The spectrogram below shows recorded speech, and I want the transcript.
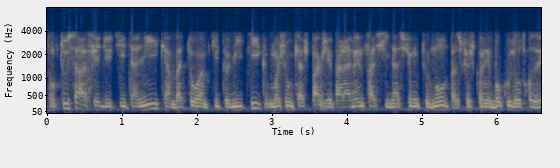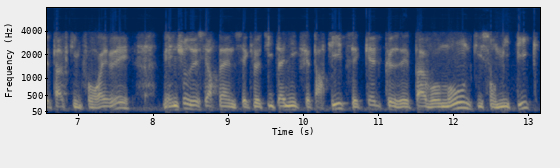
Donc tout ça a fait du Titanic un bateau un petit peu mythique. Moi, je vous cache pas que j'ai pas la même fascination que tout le monde parce que je connais beaucoup d'autres épaves qui me font rêver. Mais une chose est certaine, c'est que le Titanic fait partie de ces quelques épaves au monde qui sont mythiques.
